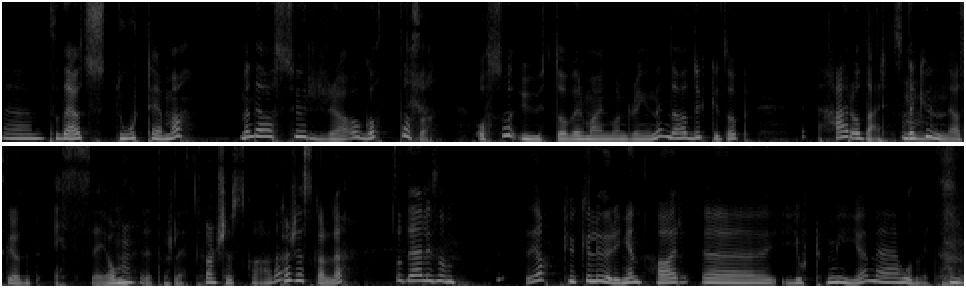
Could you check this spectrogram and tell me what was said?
Mm. Um, så det er jo et stort tema. Men det har surra og gått, altså. Også utover mind-wanderingen min. Det har dukket opp her og der. Så det Mm. kunne jeg ha skrevet et essay om, Mm. rett og slett. Kanskje du skal det? Kanskje jeg skal det. Så det er liksom Ja, kukkeluringen har eh, gjort mye med hodet mitt. Mm.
